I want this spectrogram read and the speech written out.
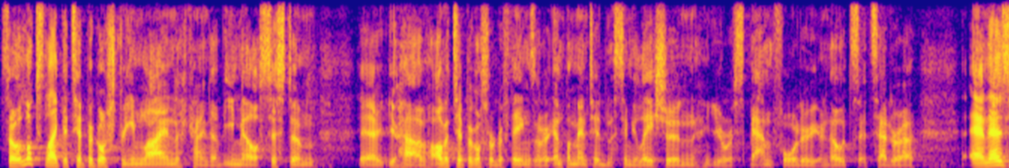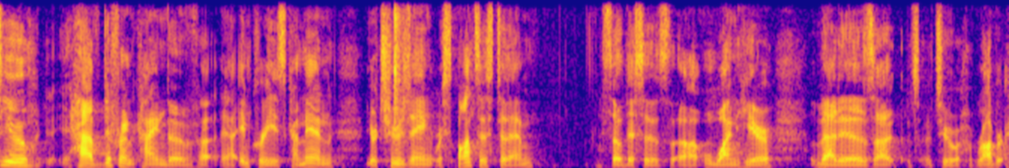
So it looks like a typical streamlined kind of email system. Uh, you have all the typical sort of things that are implemented in the simulation, your spam folder, your notes, et cetera. And as you have different kind of uh, inquiries come in, you're choosing responses to them. So this is uh, one here that is uh, to Robert,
